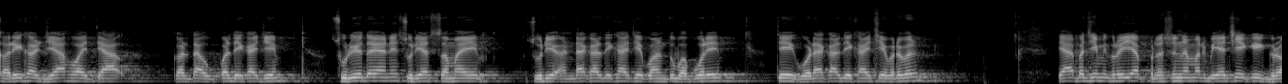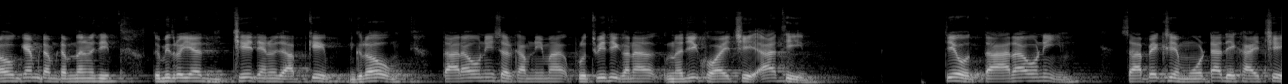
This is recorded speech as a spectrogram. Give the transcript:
ખરેખર જ્યાં હોય ત્યાં કરતાં ઉપર દેખાય છે. સૂર્યોદય અને સૂર્યાસ્ત સમયે સૂર્ય અંડાકાર દેખાય છે, પરંતુ બપોરે તે ગોળાકાર દેખાય છે, બરાબર? ત્યાર પછી મિત્રો અહીંયા પ્રશ્ન નંબર બે છે કે ગ્રહો કેમ ટમટમતા નથી? તો મિત્રો અહીંયા છે તેનો જવાબ કે ગ્રહો તારાઓની સરખામણીમાં પૃથ્વીથી ઘણા નજીક હોય છે. આથી તેઓ તારાઓની સાપેક્ષે મોટા દેખાય છે.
